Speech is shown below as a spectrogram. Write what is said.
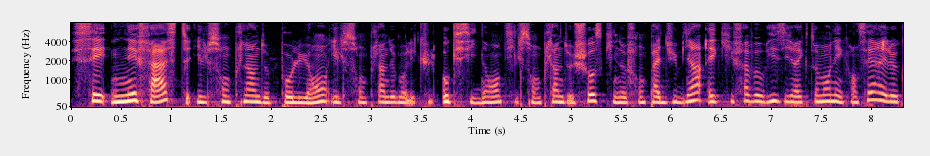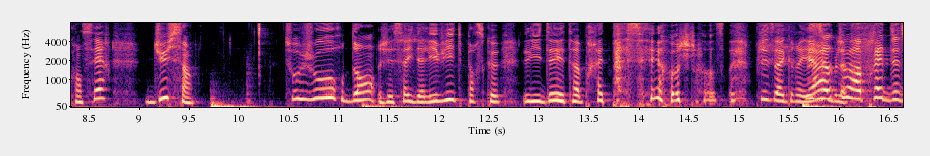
c'est néfaste. Ils sont pleins de polluants, ils sont pleins de molécules oxydantes, ils sont pleins de choses qui ne font pas du bien et qui favorisent directement les cancers et le cancer du sein. Toujours dans. J'essaye d'aller vite parce que l'idée est après de passer aux choses plus Mais agréables. surtout après de d'être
